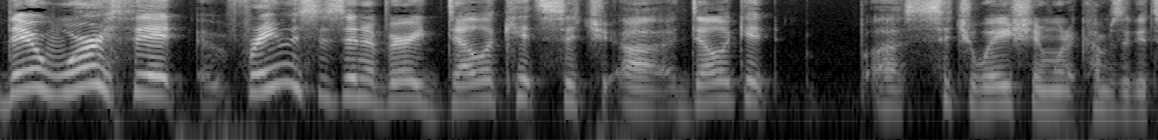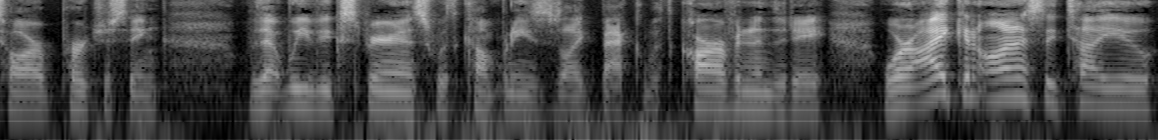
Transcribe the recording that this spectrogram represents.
They're worth it. Framus is in a very delicate situ- uh, delicate uh, situation when it comes to guitar purchasing that we've experienced with companies like back with Carvin in the day, where I can honestly tell you,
